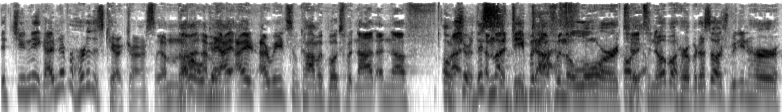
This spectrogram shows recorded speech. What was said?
it's unique. I've never heard of this character honestly. I'm Oh, not. I mean, I, I, I read some comic books, but not enough. Oh, not- sure. This I'm is not deep enough in the lore to, Oh, yeah. to know about her. But as I was reading her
